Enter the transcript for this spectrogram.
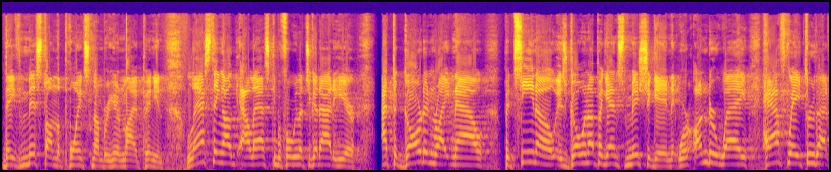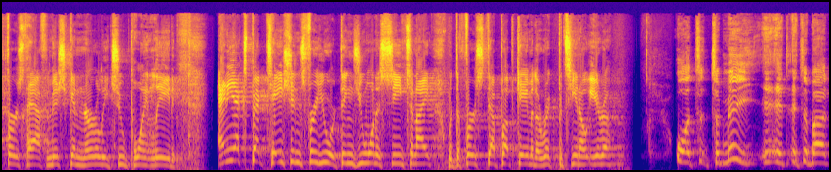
They've missed on the points number here, in my opinion. Last thing I'll, I'll, ask you before we let you get out of here. At the Garden right now, Pitino is going up against Michigan. We're underway, halfway through that first half. Michigan, an early two point lead. Any expectations for you or things you want to see tonight with the first step up game of the Rick Pitino era? Well, to, to me, it, it's about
